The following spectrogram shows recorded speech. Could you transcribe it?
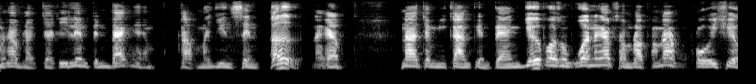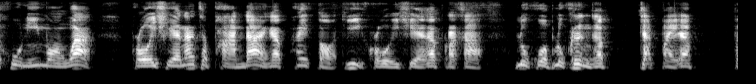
นะครับ หลังจากที่เล่นเป็นแบ็กเนี่ยกลับมายืนเซนเตอร์นะครับ น่าจะมีการเปลี่ยนแปลงเยอะพอสมควรนะครับสำหรับทางด้านของโครเอเชียคู่นี้มองว่าโครเอเชียน่าจะผ่านได้ครับ ให้ต่อที่โครเอเชียครับราคาลูกควบลูกครึ่งครับ จัดไปครับ ไป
